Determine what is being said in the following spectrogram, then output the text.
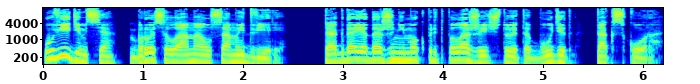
«Увидимся», — бросила она у самой двери. Тогда я даже не мог предположить, что это будет так скоро.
